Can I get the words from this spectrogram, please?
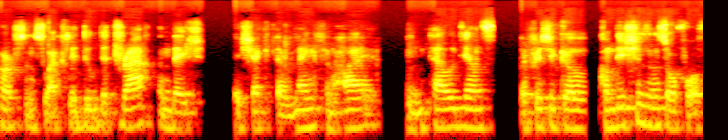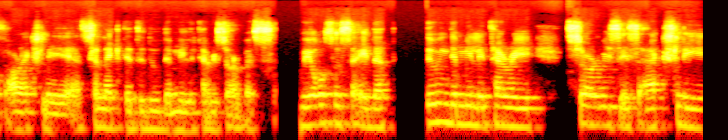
persons who actually do the draft and they, they check their length and height, intelligence, their physical conditions and so forth are actually uh, selected to do the military service. We also say that doing the military service is actually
